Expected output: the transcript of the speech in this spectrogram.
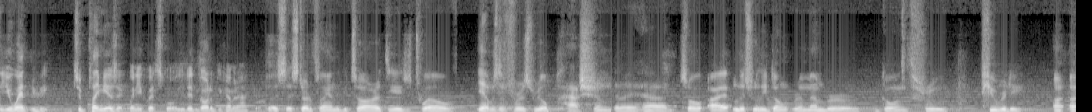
You went to play music when you quit school. You didn't go to become an actor. I started playing the guitar at the age of 12. Yeah, it was the first real passion that I had. So I literally don't remember going through puberty uh, uh,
